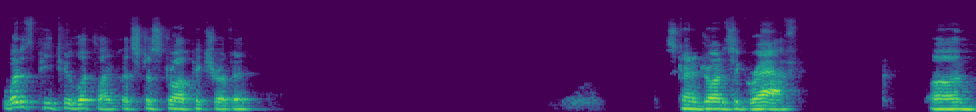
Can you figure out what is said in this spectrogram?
what does P2 look like? Let's just draw a picture of it. Just kind of draw it as a graph. Um,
